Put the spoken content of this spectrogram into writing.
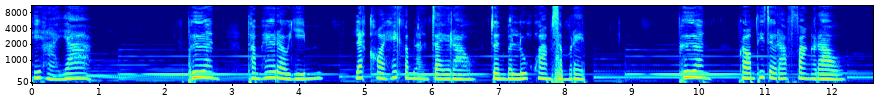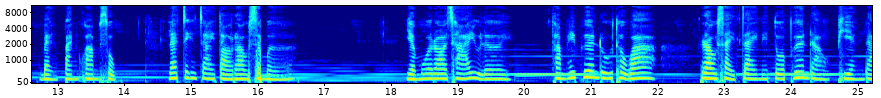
ที่หายาก เพื่อนทำให้เรายิ้ม และคอยให้กำลังใจเราจนบรรลุความสำเร็จ เพื่อนพร้อมที่จะรับฟังเรา แบ่งปันความสุข และจริงใจต่อเราเสมอ อย่ามัวรอช้าอยู่เลยทำให้เพื่อนรู้เถอะว่า เราใส่ใจในตัวเพื่อนเราเพียงใด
